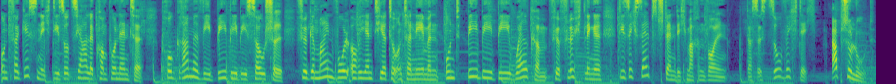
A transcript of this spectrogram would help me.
Und vergiss nicht die soziale Komponente. Programme wie BBB Social für gemeinwohlorientierte Unternehmen und BBB Welcome für Flüchtlinge, die sich selbstständig machen wollen. Das ist so wichtig. Absolut.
